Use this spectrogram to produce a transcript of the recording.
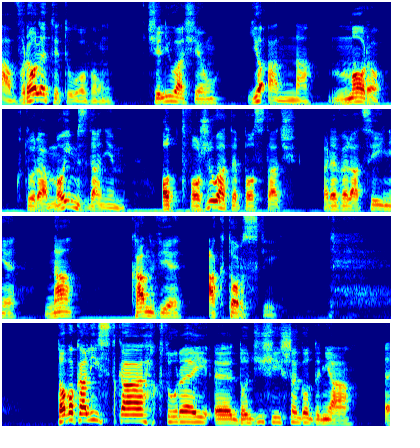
a w rolę tytułową wcieliła się Joanna Moro, która moim zdaniem odtworzyła tę postać rewelacyjnie na kanwie aktorskiej. To wokalistka, której e, do dzisiejszego dnia e,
